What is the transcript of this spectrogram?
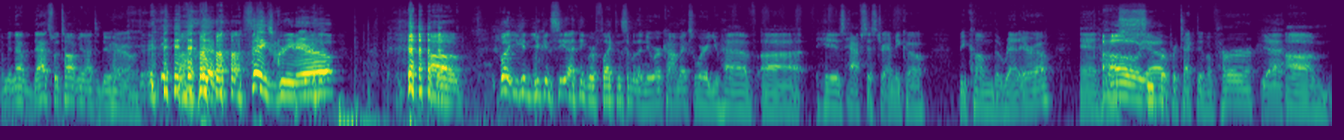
I mean that that's what taught me not to do heroin. Thanks, Green Arrow. um, but you can you can see I think reflect in some of the newer comics where you have uh, his half sister Emiko become the Red Arrow and how Oh, he's yeah. super protective of her. Yeah. Um,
